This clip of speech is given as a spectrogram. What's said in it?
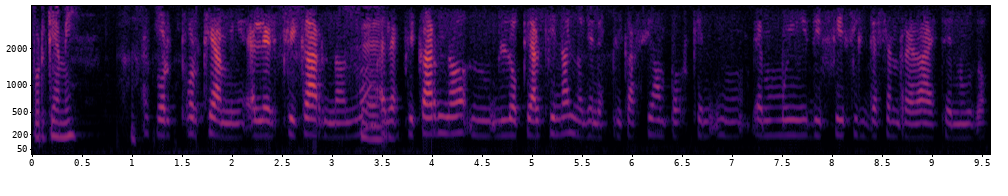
¿Por qué a mí? por, ¿Por qué a mí? El explicarnos, ¿no? Sí. El explicarnos mm, lo que al final no tiene explicación, porque mm, es muy difícil desenredar este nudo.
